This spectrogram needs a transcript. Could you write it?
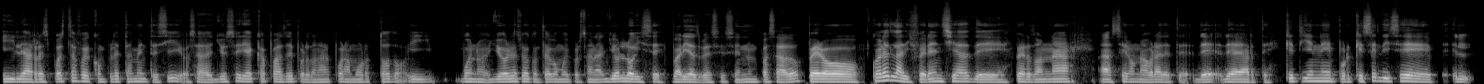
Y la respuesta fue completamente sí, o sea, yo sería capaz de perdonar por amor todo. Y bueno, yo les voy a contar algo muy personal, yo lo hice varias veces en un pasado, pero ¿cuál es la diferencia de perdonar a hacer una obra de, de, de arte? ¿Qué tiene? ¿Por qué se dice el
